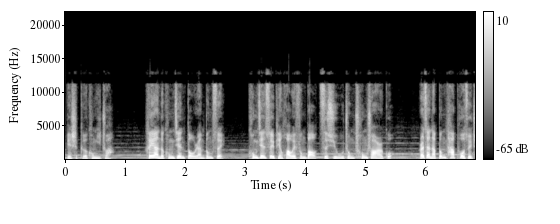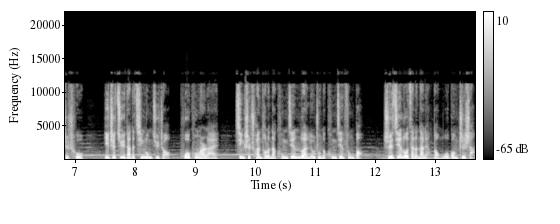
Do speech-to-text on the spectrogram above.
便是隔空一抓，黑暗的空间陡然崩碎，空间碎片化为风暴自虚无中冲刷而过。而在那崩塌破碎之处，一只巨大的青龙巨爪破空而来，竟是穿透了那空间乱流中的空间风暴，直接落在了那两道魔光之上。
